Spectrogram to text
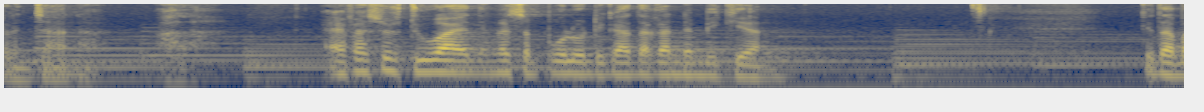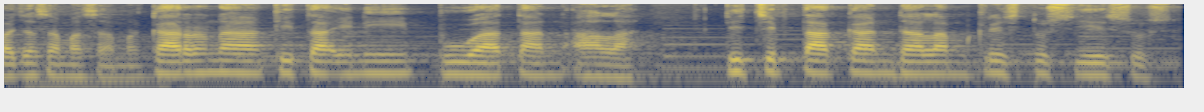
rencana Allah. Efesus 2 ayat yang ke-10 dikatakan demikian. Kita baca sama-sama. Karena kita ini buatan Allah, diciptakan dalam Kristus Yesus.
